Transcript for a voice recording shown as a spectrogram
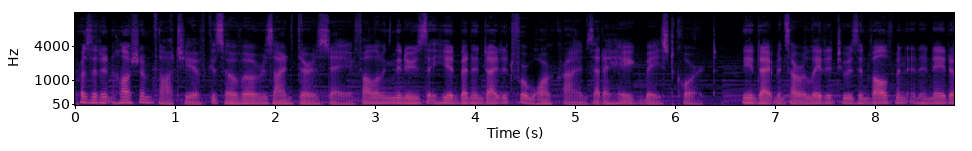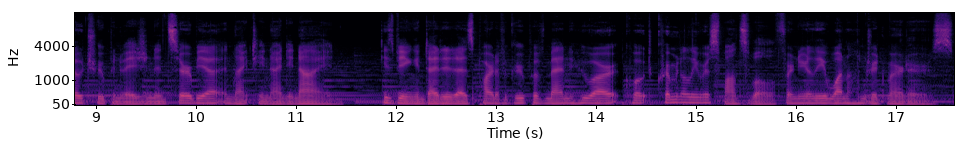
President Hashim Thaçi of Kosovo resigned Thursday following the news that he had been indicted for war crimes at a Hague based court. The indictments are related to his involvement in a NATO troop invasion in Serbia in 1999. He's being indicted as part of a group of men who are, quote, criminally responsible for nearly 100 murders.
